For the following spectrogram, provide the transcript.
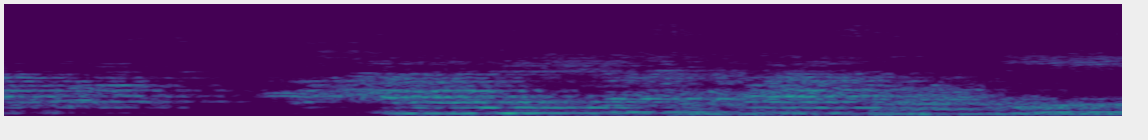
ผู้เป็นผู้ของศ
